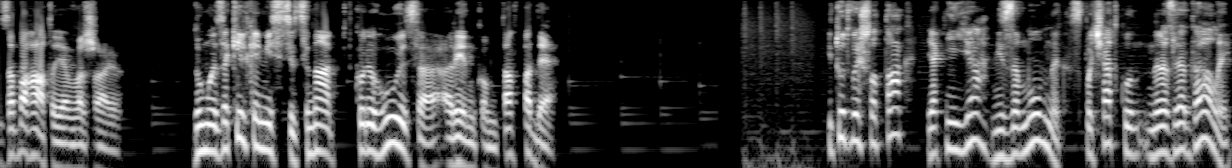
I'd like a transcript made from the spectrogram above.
забагато я вважаю. Думаю, за кілька місяців ціна підкоригується ринком та впаде. І тут вийшло так, як ні я, ні замовник спочатку не розглядали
